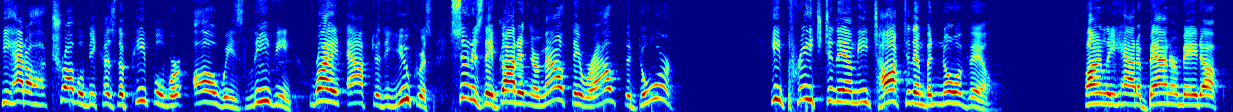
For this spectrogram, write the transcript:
he had a trouble because the people were always leaving right after the Eucharist. Soon as they've got it in their mouth, they were out the door. He preached to them, he talked to them, but no avail. Finally, he had a banner made up,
